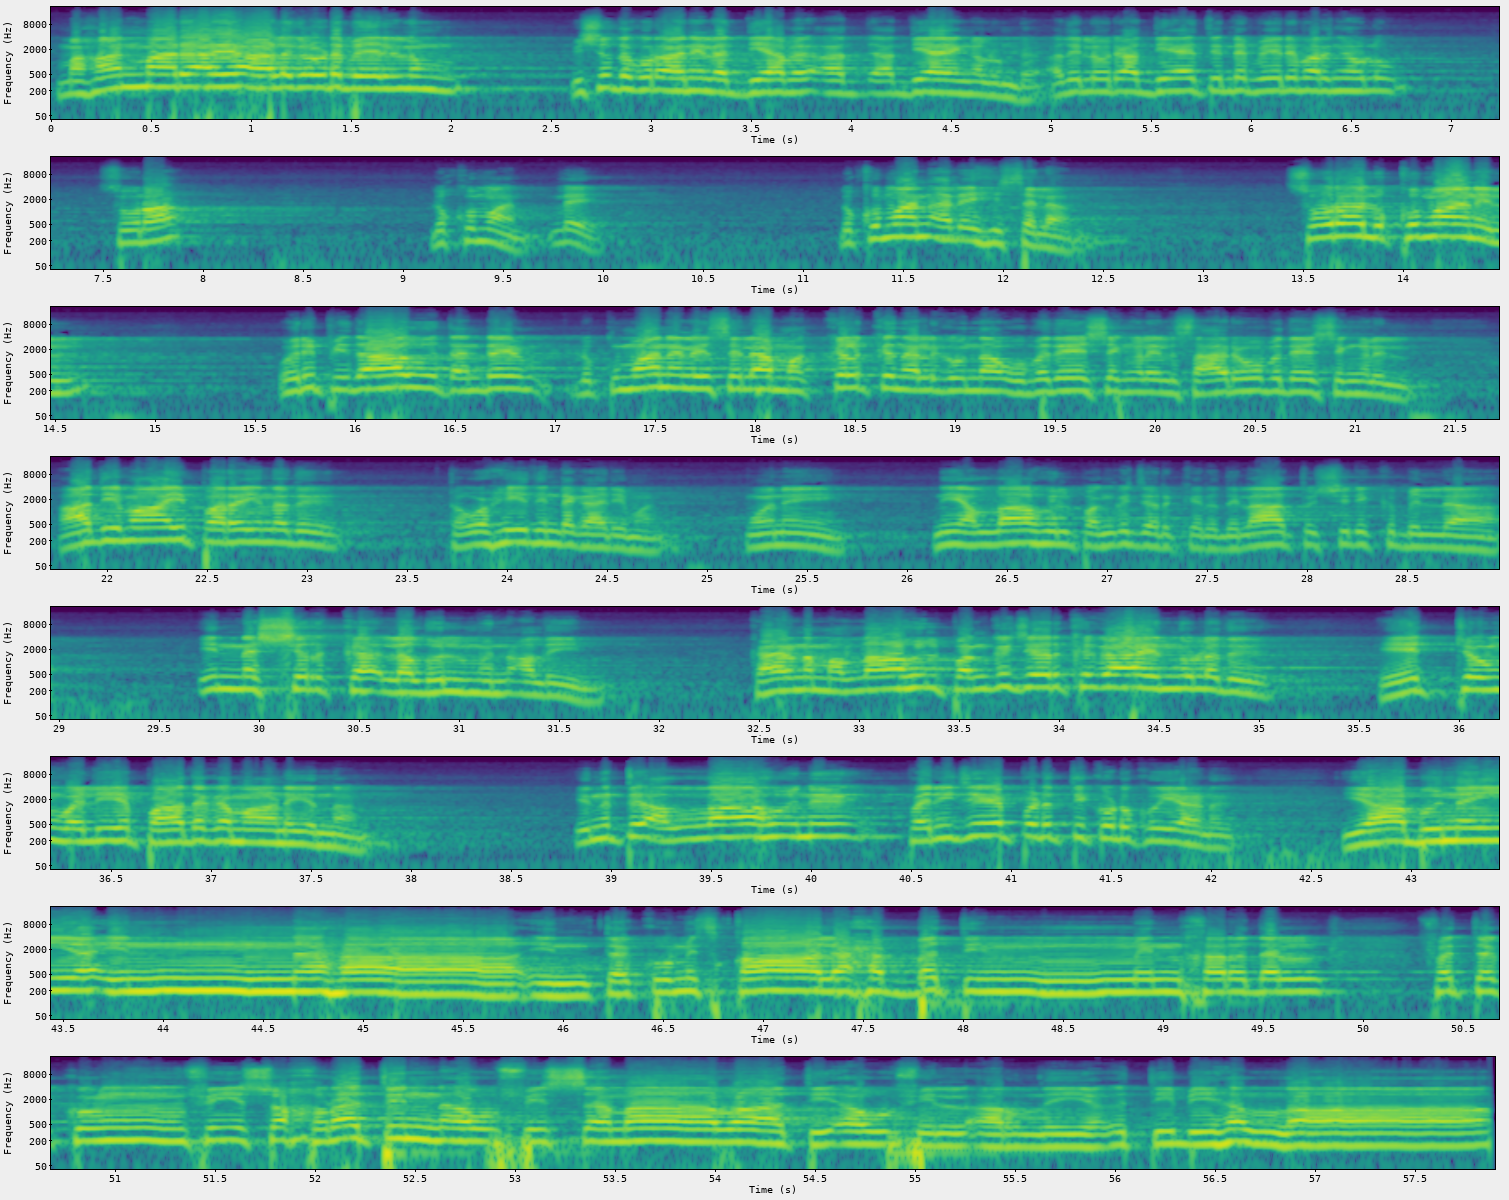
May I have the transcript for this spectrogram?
മഹാന്മാരായ ആളുകളുടെ പേരിലും വിശുദ്ധ ഖുറാനിൽ അധ്യാപ അധ്യായങ്ങളുണ്ട്. അതിലൊരു അധ്യായത്തിന്റെ പേര് പറഞ്ഞോളൂ. സൂറ ലുഖുമാൻ അല്ലേ? ലുഖുമാൻ അലഹിസലാം സൂറ ലുഖുമാനിൽ ഒരു പിതാവ് തന്റെ ലുഖ്മാൻ അലൈഹിസ്സലാം മക്കൾക്ക് നൽകുന്ന ഉപദേശങ്ങളിൽ സാരോപദേശങ്ങളിൽ ആദ്യമായി പറയുന്നത് തൗഹീദിന്റെ കാര്യമാണ്. മോനെ നീ അള്ളാഹുൽ പങ്കു ചേർക്കരുത് ലാ തുഷിരിക്ക് ബില്ല. ഇന്ന അലീം കാരണം അള്ളാഹുൽ പങ്കു ചേർക്കുക എന്നുള്ളത് ഏറ്റവും വലിയ പാതകമാണ് എന്നാണ് എന്നിട്ട് അള്ളാഹുവിനെ പരിചയപ്പെടുത്തി കൊടുക്കുകയാണ് യാ ബുനയ്യ ഇന്നഹാ ഇൻ തകു മിസ്ഖാല ഹബ്ബത്തിൻ മിൻ ഖർദൽ فتكن في صخرة أو في السماوات أو في الأرض يأت بها الله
